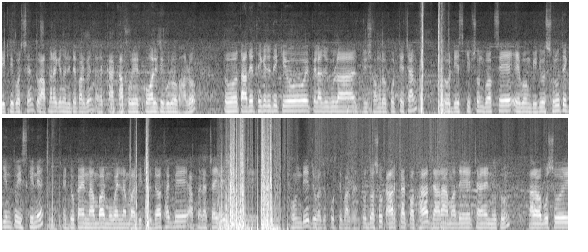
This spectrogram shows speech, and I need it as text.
বিক্রি করছেন। তো আপনারা কিন্তু নিতে পারবেন, তাদের কাপড়ের কোয়ালিটিগুলো ভালো। তো তাদের থেকে যদি কেউ এই প্লাজোগুলো যদি সংগ্রহ করতে চান, তো ডিসক্রিপশন বক্সে এবং ভিডিও শুরুতে কিন্তু স্ক্রিনে এই দোকানের নাম্বার মোবাইল নাম্বার ডিটেলস দেওয়া থাকবে। আপনারা চাইলে ফোন দিয়ে যোগাযোগ করতে পারবেন। তো দর্শক আর একটা কথা, যারা আমাদের চ্যানেলে নতুন, তারা অবশ্যই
